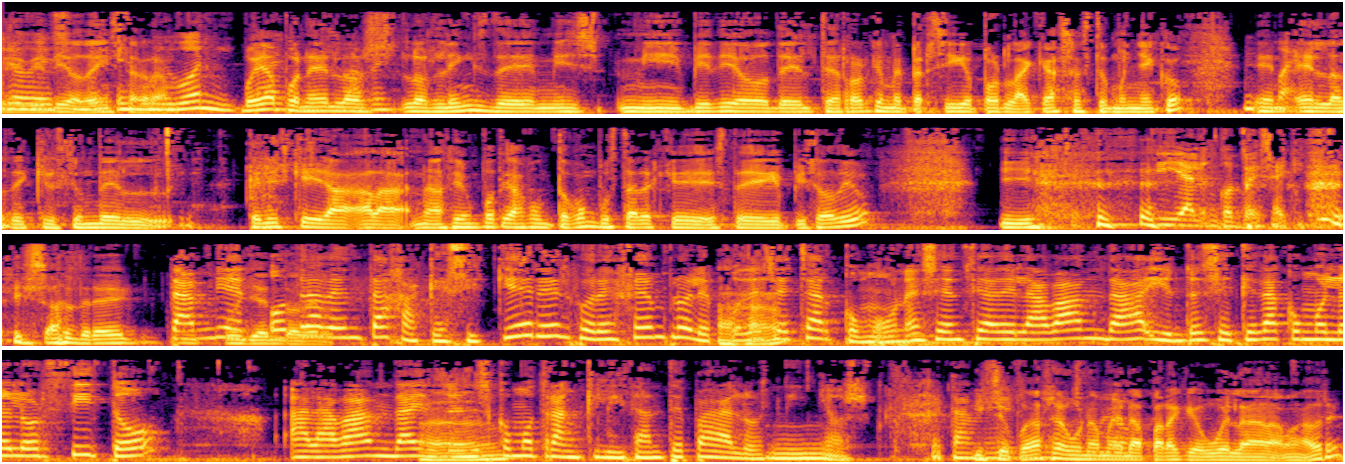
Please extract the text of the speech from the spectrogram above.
Pero mi es vídeo de es Instagram. bonita, Voy a es poner los, los links de mis, mi vídeo del terror que me persigue por la casa este muñeco en, Bueno. en la descripción del... Tenéis que ir a, a la nacionpodcast.com, buscar este, este episodio y, Y ya lo encontráis aquí. y saldré También otra de ventaja que si quieres, por ejemplo, le puedes Ajá. echar como una esencia de lavanda y entonces se queda como el olorcito a lavanda y entonces Ah. es como tranquilizante para los niños. que ¿Y se puede hacer alguna manera para que huela a la madre?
